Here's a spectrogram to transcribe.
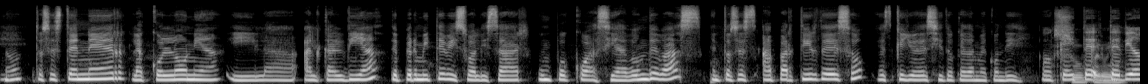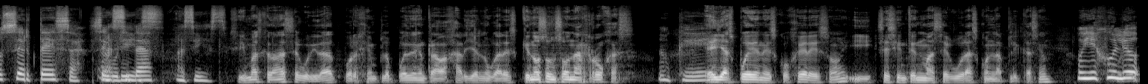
¿no? Entonces, tener la colonia y la alcaldía te permite visualizar un poco hacia dónde vas. Entonces, a partir de eso es que yo decido quedarme con Didi. Ok, te, dio certeza, seguridad. Así es. Así es. Sí, más que nada seguridad, por ejemplo, pueden trabajar ya en lugares que no son zonas rojas. Ok. Ellas pueden escoger eso y se sienten más seguras con la aplicación. Oye, Julio,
